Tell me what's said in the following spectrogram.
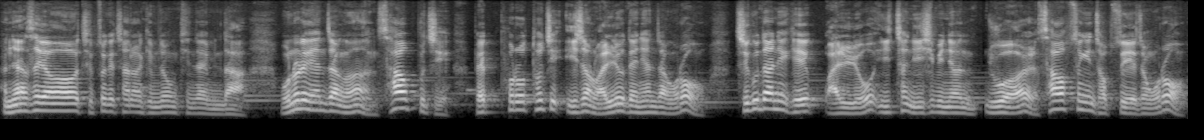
안녕하세요. 집속의 채널 김정욱 팀장입니다. 오늘의 현장은 사업부지 100% 토지 이전 완료된 현장으로 지구단위 계획 완료 2022년 6월 사업 승인 접수 예정으로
